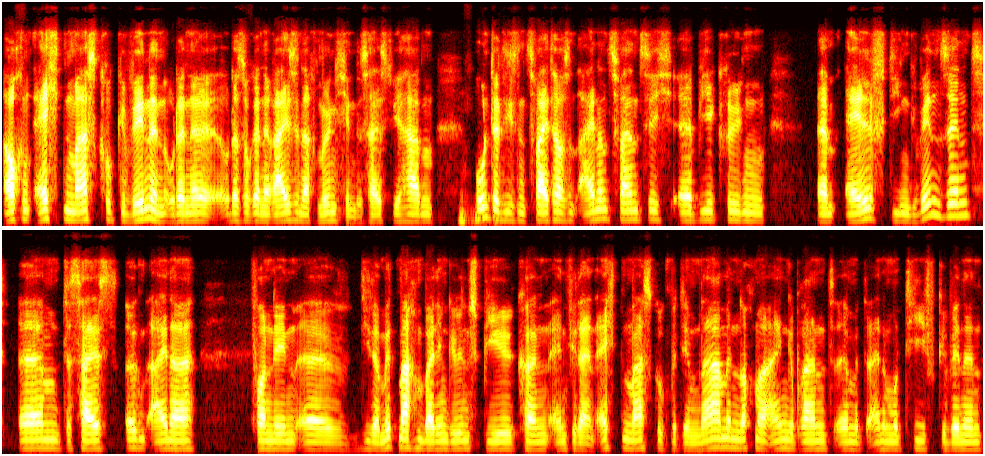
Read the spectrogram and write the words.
auch einen echten Maskruck gewinnen oder, eine, oder sogar eine Reise nach München. Das heißt, wir haben mhm. unter diesen 2021 äh, Bierkrügen ähm, elf, die ein Gewinn sind. Ähm, das heißt, irgendeiner von den, äh, die da mitmachen bei dem Gewinnspiel, können entweder einen echten Maskuk mit dem Namen nochmal eingebrannt äh, mit einem Motiv gewinnen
